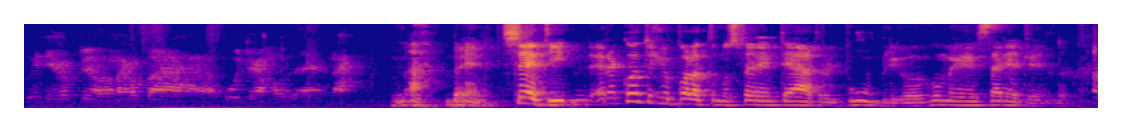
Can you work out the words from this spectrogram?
quindi proprio una roba ultramoderna. Ah, bene. Senti, raccontaci un po' l'atmosfera in teatro, il pubblico, come sta reagendo.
